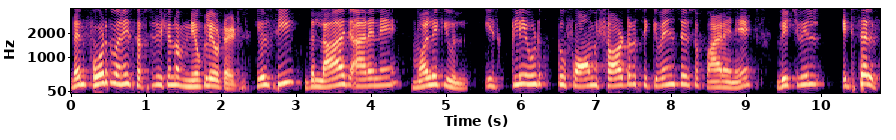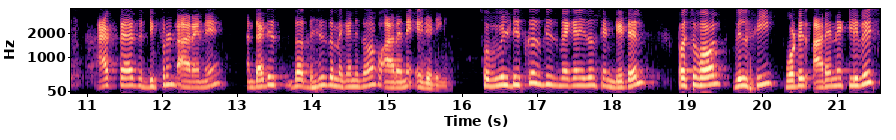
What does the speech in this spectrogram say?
then fourth one is substitution of nucleotides you will see the large rna molecule is cleaved to form shorter sequences of rna which will itself act as different rna and that is the this is the mechanism of rna editing so we will discuss these mechanisms in detail First of all, we'll see what is RNA cleavage.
